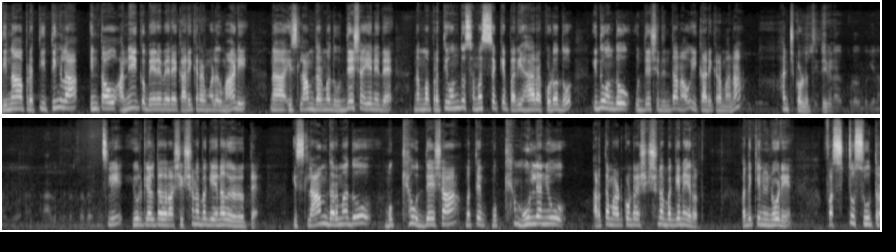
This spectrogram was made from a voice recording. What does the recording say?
ದಿನ ಪ್ರತಿ ತಿಂಗಳ ಇಂಥವು ಅನೇಕ ಬೇರೆ ಬೇರೆ ಕಾರ್ಯಕ್ರಮಗಳು ಮಾಡಿ ನಾ ಇಸ್ಲಾಂ ಧರ್ಮದ ಉದ್ದೇಶ ಏನಿದೆ ನಮ್ಮ ಪ್ರತಿಯೊಂದು ಸಮಸ್ಯೆಗೆ ಪರಿಹಾರ ಕೊಡೋದು ಇದು ಒಂದು ಉದ್ದೇಶದಿಂದ ನಾವು ಈ ಕಾರ್ಯಕ್ರಮನ ಹಂಚಿಕೊಳ್ಳುತ್ತಿದ್ದೀವಿ ಇವ್ರು ಕೇಳ್ತಾ ಇದಾರ ಶಿಕ್ಷಣ ಬಗ್ಗೆ ಏನಾದರೂ ಇರುತ್ತೆ. ಇಸ್ಲಾಂ ಧರ್ಮದ ಮುಖ್ಯ ಉದ್ದೇಶ ಮತ್ತು ಮುಖ್ಯ ಮೂಲ್ಯ ನೀವು ಅರ್ಥ ಮಾಡಿಕೊಂಡ್ರೆ ಶಿಕ್ಷಣ ಬಗ್ಗೆನೇ ಇರೋದು ಅದಕ್ಕೆ ನೀವು ನೋಡಿ ಫಸ್ಟು ಸೂತ್ರ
